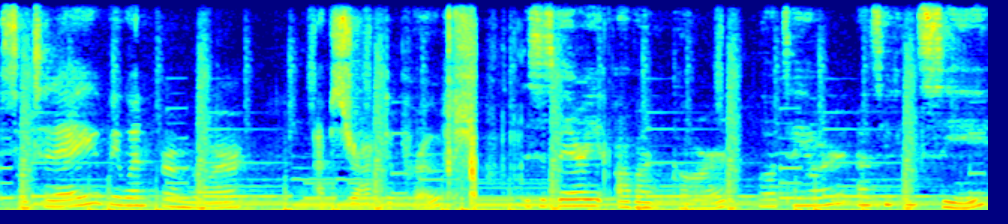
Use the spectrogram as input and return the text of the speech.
so today we went for a more abstract approach. This is very avant garde latte art, as you can see.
